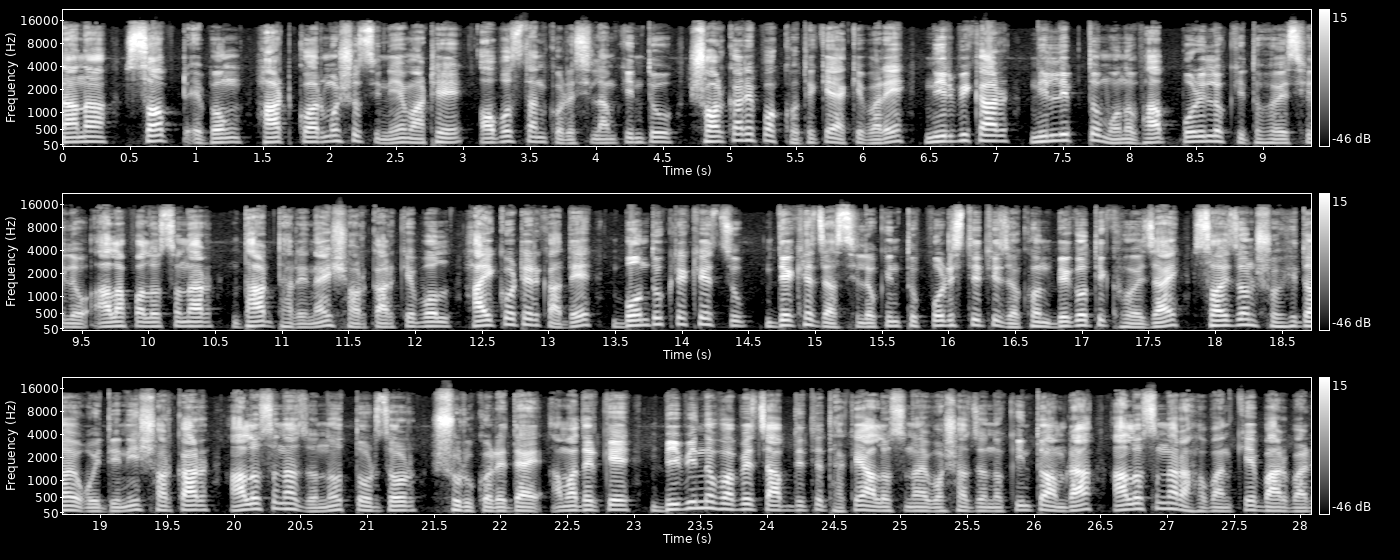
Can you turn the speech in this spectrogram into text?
নানা সফট এবং হার্ড কর্মসূচি নিয়ে মাঠে অবস্থান করেছিলাম, কিন্তু সরকারের পক্ষ থেকে একেবারে নির্বিকার, নির্লিপ্ত মনোভাব পরিলক্ষিত হয়েছিল। আলাপ আলোচনার ধার ধারে নাই সরকার, কেবল হাইকোর্টের কাঁধে বন্দুক রেখে চুপ দেখে যাচ্ছিল, কিন্তু পরিস্থিতি যখন বেগতিক হয়ে যায়, ছয়জন শহীদ হয় ওই দিনই সরকার আলোচনার জন্য তোড়জোড় শুরু করে দেয়। আমাদেরকে বিভিন্নভাবে চাপ দিতে থাকে আলোচনায় বসার জন্য কিন্তু আমরা আলোচনার আহ্বানকে বারবার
